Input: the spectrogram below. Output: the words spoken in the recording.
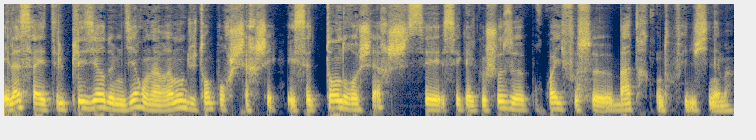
Et là ça a été le plaisir de me dire on a vraiment du temps pour chercher. Et ce temps de recherche, c'est quelque chose pourquoi il faut se battre quand on fait du cinéma.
